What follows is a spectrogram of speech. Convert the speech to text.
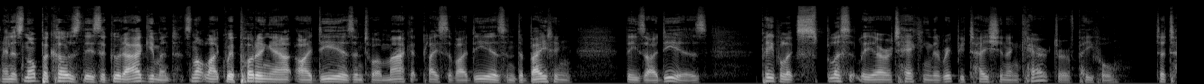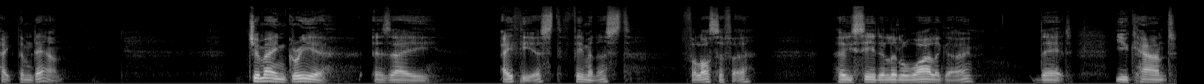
And it's not because there's a good argument. It's not like we're putting out ideas into a marketplace of ideas and debating these ideas. People explicitly are attacking the reputation and character of people to take them down. Germaine Greer is a atheist, feminist, philosopher who said a little while ago that you can't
